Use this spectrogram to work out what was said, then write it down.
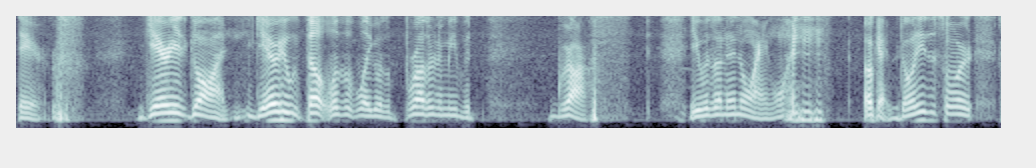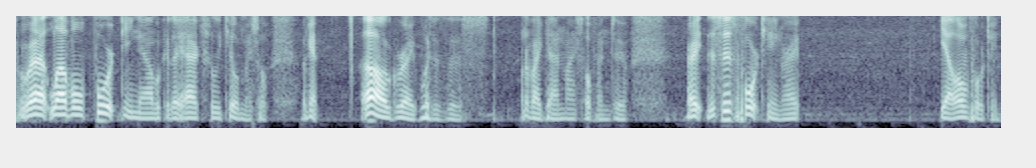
There. Gary is gone. Gary felt was like was a brother to me, but bruh, he was an annoying one. Okay, we don't need the sword, so we're at level 14 now because I actually killed myself. Okay. Oh, great. What is this? What have I gotten myself into? Right, this is 14, right? Yeah, level 14.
